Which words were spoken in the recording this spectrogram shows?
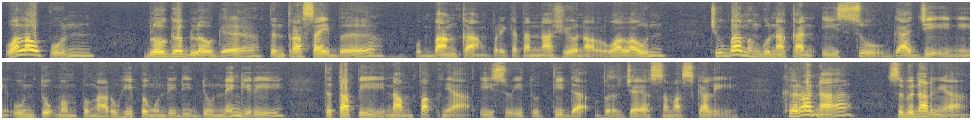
Walaupun blogger-blogger, tentera cyber, pembangkang Perikatan Nasional walaupun cuba menggunakan isu gaji ini untuk mempengaruhi pengundi di Dunenggiri tetapi nampaknya isu itu tidak berjaya sama sekali kerana sebenarnya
